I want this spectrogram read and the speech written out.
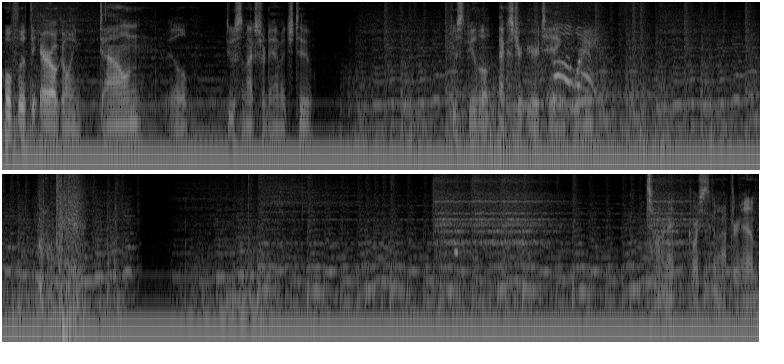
Hopefully with the arrow going down, it'll do some extra damage too. Just be a little extra irritating for you. Darn it, of course he's going after him.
